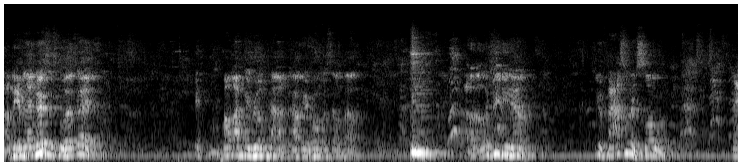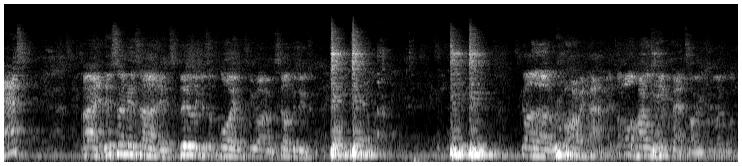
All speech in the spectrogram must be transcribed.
I'll pay for that nursing school, that's right. My wife be real proud of out here holding myself out. Uh, what should you do now? You do a fast one or a slow one? Fast? All right, this one is, uh, it's literally just a ploy to um, sell kazoos. It's called uh, Ruba Harlem. It's an old Harlem Ham Fat song. You should look up.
